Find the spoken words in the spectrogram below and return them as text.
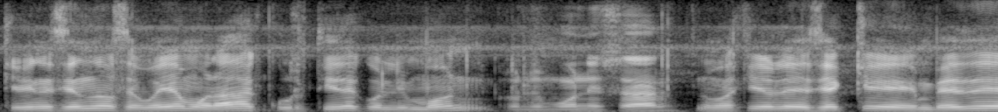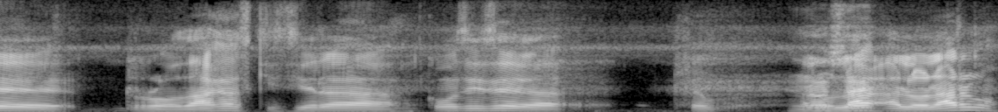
que viene siendo cebolla morada curtida con limón. Con limón y sal. Nomás que yo le decía que en vez de rodajas quisiera, ¿cómo se dice? A, a No lo, sé. la- a lo largo.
